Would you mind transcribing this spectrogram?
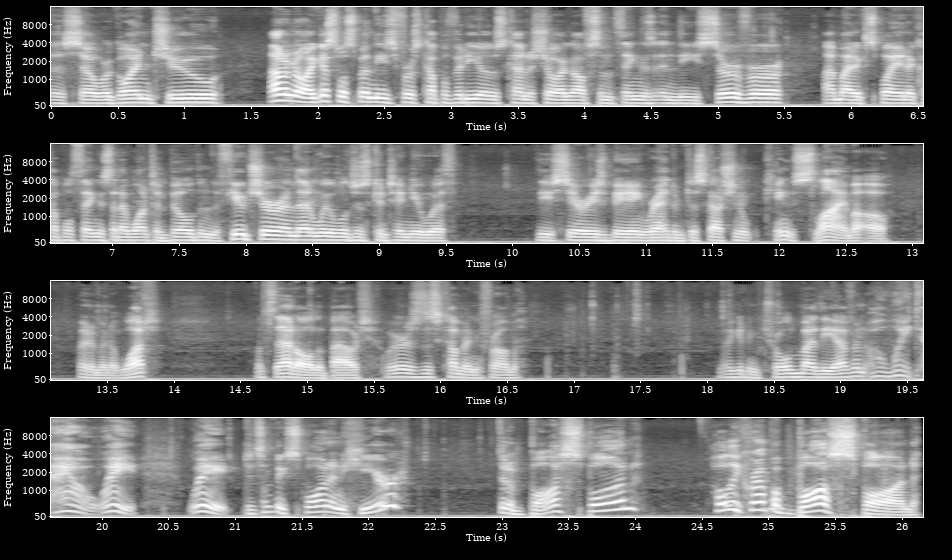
Uh, so we're going to I don't know, I guess we'll spend these first couple videos kind of showing off some things in the server. I might explain a couple things that I want to build in the future, and then we will just continue with the series being random discussion. King Slime, uh-oh. Wait a minute, what? What's that all about? Where is this coming from? Am I getting trolled by the oven? Oh, wait, ow, wait, wait, did something spawn in here? Did a boss spawn? Holy crap, a boss spawned!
